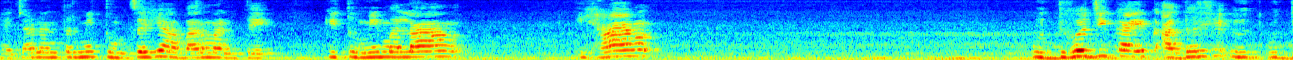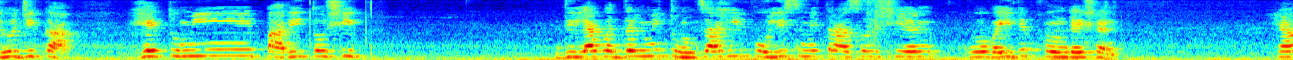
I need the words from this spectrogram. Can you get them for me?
ह्याच्यानंतर मी तुमचंही आभार मानते की तुम्ही मला ह्या उद्योजिका एक आदर्श उद्योजिका हे तुम्ही पारितोषिक दिल्याबद्दल मी तुमचाही पोलीस मित्र असोसिएशन व वैद्य फाउंडेशन ह्या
